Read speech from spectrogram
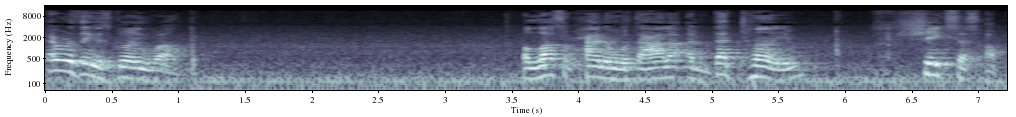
Everything is going well. Allah subhanahu wa ta'ala at that time shakes us up.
